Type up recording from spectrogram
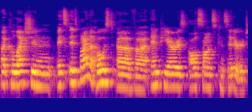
a collection. It's it's by the host of uh, NPR's All Songs Considered.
